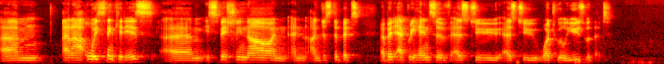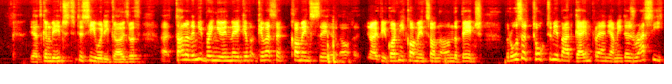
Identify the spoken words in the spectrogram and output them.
um, and I always think it is, um, especially now, and, and I'm just a bit a bit apprehensive as to as to what we'll use with it. Yeah, it's going to be interesting to see what he goes with. Uh, Tyler, let me bring you in there. Give, give us a comments there. Uh, you know, if you've got any comments on on the bench, but also talk to me about game plan. I mean, does Rassie?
